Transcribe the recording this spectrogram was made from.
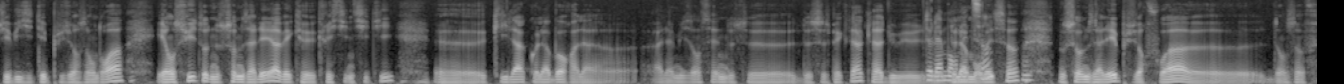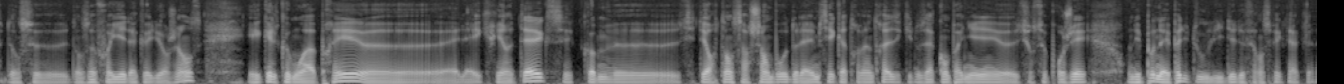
J'ai visité plusieurs endroits et ensuite nous sommes allés avec euh, Christine City, euh, qui là collabore à la, à la mise en scène de ce, de ce spectacle, là, du, De l'amour médecin. médecin. Ouais. Nous sommes allés plusieurs fois euh, dans, un, dans, ce, dans un foyer d'accueil d'urgence et quelques mois après, elle a écrit un texte. Comme c'était Hortense Archambault de la MC 93 qui nous accompagnait euh, sur ce projet, on n'avait pas du tout l'idée de faire un spectacle.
